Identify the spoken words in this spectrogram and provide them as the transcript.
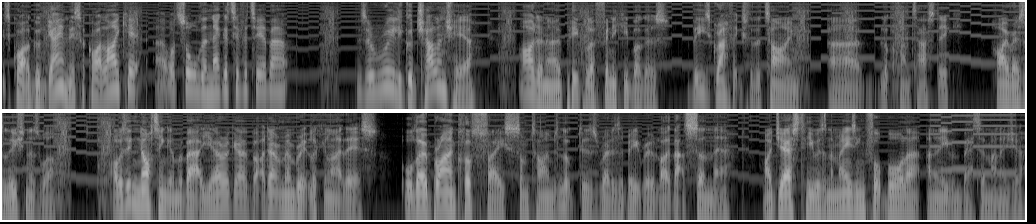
It's quite a good game this, I quite like it. Uh, what's all the negativity about? There's a really good challenge here. I don't know, people are finicky buggers. These graphics for the time uh, look fantastic. High resolution as well. I was in Nottingham about a year ago, but I don't remember it looking like this. Although Brian Clough's face sometimes looked as red as a beetroot, like that sun there, I jest he was an amazing footballer and an even better manager.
